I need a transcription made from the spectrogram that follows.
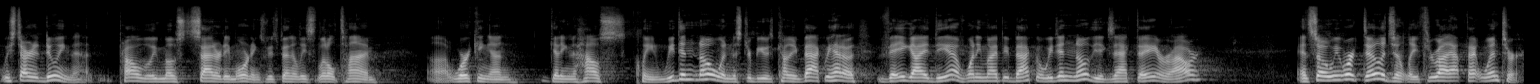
we started doing that. Probably most Saturday mornings, we spent at least a little time uh, working on getting the house clean. We didn't know when Mr. B was coming back. We had a vague idea of when he might be back, but we didn't know the exact day or hour. And so we worked diligently throughout that winter.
